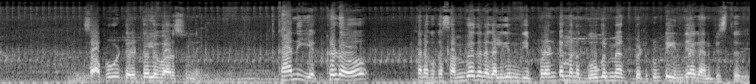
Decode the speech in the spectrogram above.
సో అప్పుడు కూడా టెరిటోరియల్ వార్స్ ఉన్నాయి. కానీ ఎక్కడో తనకు ఒక సంవేదన కలిగింది. ఇప్పుడంటే మన గూగుల్ మ్యాప్ పెట్టుకుంటే ఇండియా కనిపిస్తుంది?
